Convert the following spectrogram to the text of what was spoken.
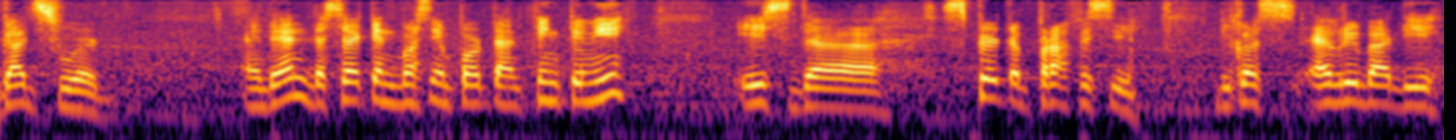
god's word and then the second most important thing to me is the spirit of prophecy because everybody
